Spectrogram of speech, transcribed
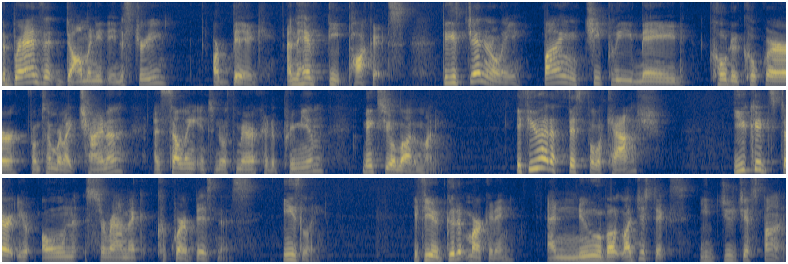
The brands that dominate the industry are big, and they have deep pockets, because generally, buying cheaply made coated cookware from somewhere like China and selling it into North America at a premium makes you a lot of money. If you had a fistful of cash, you could start your own ceramic cookware business easily. If you're good at marketing and knew about logistics, you'd do just fine.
